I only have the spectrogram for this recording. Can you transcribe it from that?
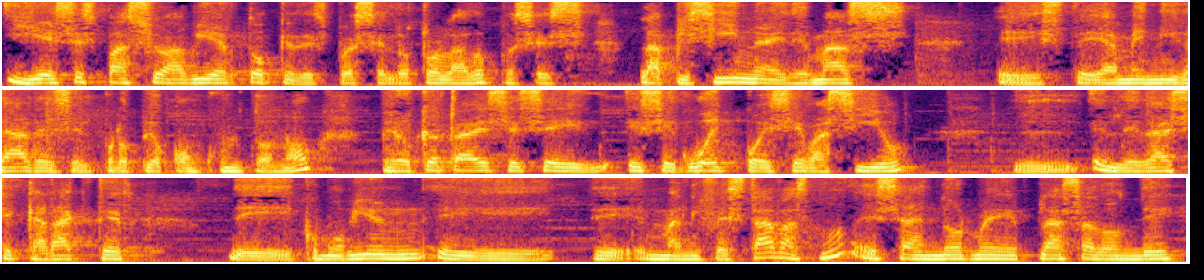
y ese espacio abierto que después el otro lado pues es la piscina y demás este, amenidades del propio conjunto, ¿no? Pero que otra vez ese, ese hueco, ese vacío le, da ese carácter de, como bien eh, manifestabas, ¿no? Esa enorme plaza donde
